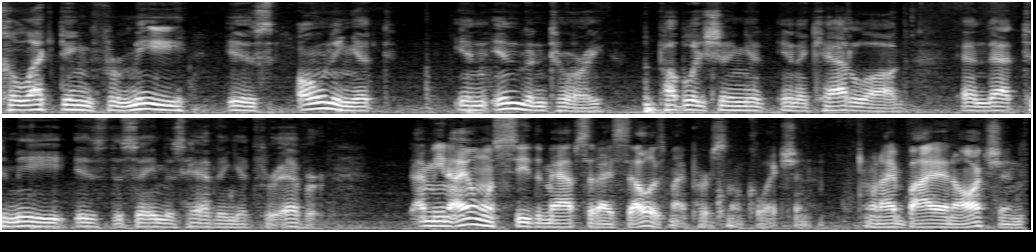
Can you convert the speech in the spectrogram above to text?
collecting for me is owning it in inventory, publishing it in a catalog, and that to me is the same as having it forever. I mean, I almost see the maps that I sell as my personal collection. When I buy an auction,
